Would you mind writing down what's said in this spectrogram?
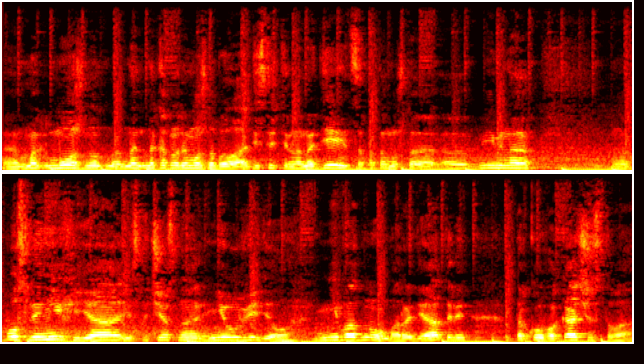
э, можно, на, на которые можно было действительно надеяться, потому что э, именно После них я, если честно, не увидел ни в одном радиаторе такого качества.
